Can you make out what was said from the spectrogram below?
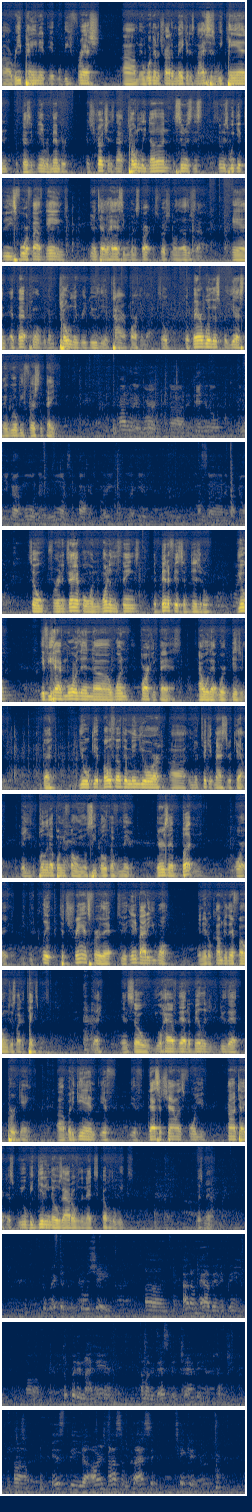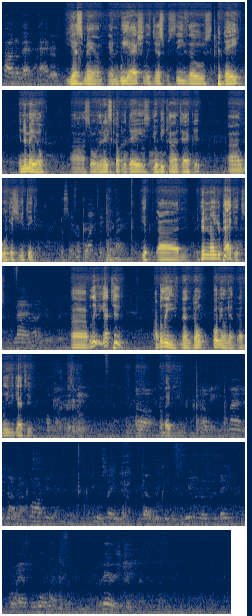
uh, repainted. It will be fresh, um, and we're going to try to make it as nice as we can. Because again, remember, construction is not totally done. As soon as this, as soon as we get through these four or five games here in Tallahassee, we're going to start construction on the other side. And at that point, we're going to totally redo the entire parking lot. So, so bear with us, but yes, they will be freshly painted. How would it work, uh, the digital, if you got more than one parking place, like if my son and my daughter? So, for an example, and one of the things, the benefits of digital, you'll, if you have more than uh, one parking pass, how will that work digitally? Okay, you will get both of them in your uh, in your Ticketmaster account. Okay, you can pull it up on your phone. You'll see both of them there. There's a button, or you can click to transfer that to anybody you want, and it'll come to their phone just like a text message. Okay, and so you'll have that ability to do that per game. Uh, but again, if if that's a challenge for you, contact us. We'll be getting those out over the next couple of weeks. Yes, ma'am. Director Gosha, um, I don't have anything, um, to put in my hand. I'm an champion. Um, is the uh, Orange Blossom Classic ticket part of that package? Yes, ma'am. And we actually just received those today in the mail. Uh, so over the next couple of days, you'll be contacted. Uh, we'll get you your ticket. Yep, uh, depending on your package, uh, I believe you got two. I believe. Now, don't quote me on that, but I believe you got two. Come back to you. Okay, mine is not about parking. You were saying that you got a meeting with commissioners today, gonna ask for more money. Perry Street.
